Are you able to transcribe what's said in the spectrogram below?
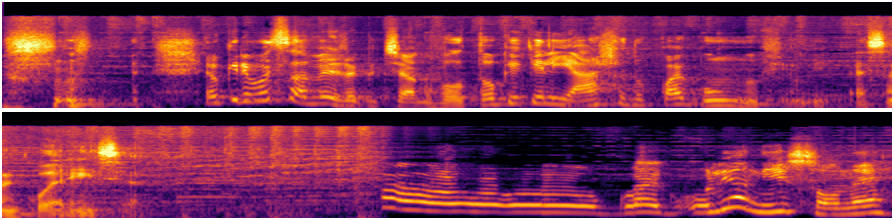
Eu queria muito saber, já que o Thiago voltou, o que, que ele acha do Qui-Gon no filme. Essa incoerência. Ah, o, o, o, o Liam Neeson, né?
